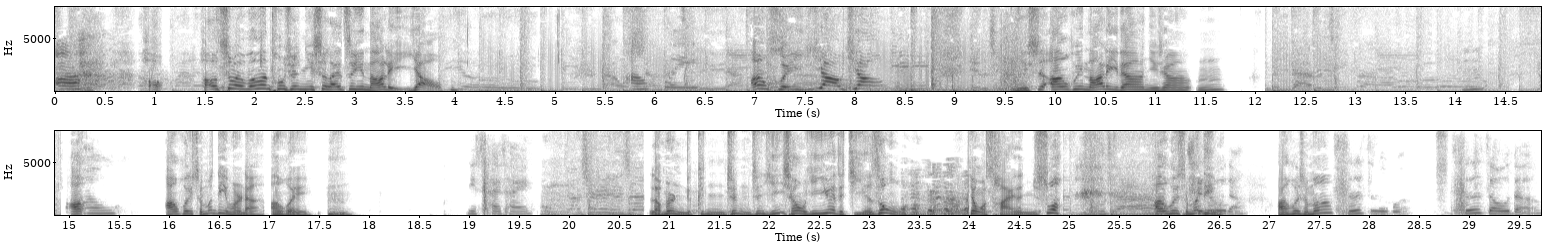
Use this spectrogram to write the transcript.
哦，好好，这位文文同学，你是来自于哪里？要安徽。安徽要要。你是安徽哪里的？你是嗯嗯安。安徽什么地方的？安徽，你猜猜。老妹儿，你跟你这你这影响我音乐的节奏啊！让我猜猜，你说，安徽什么地方？安徽什么？池州，池州的。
